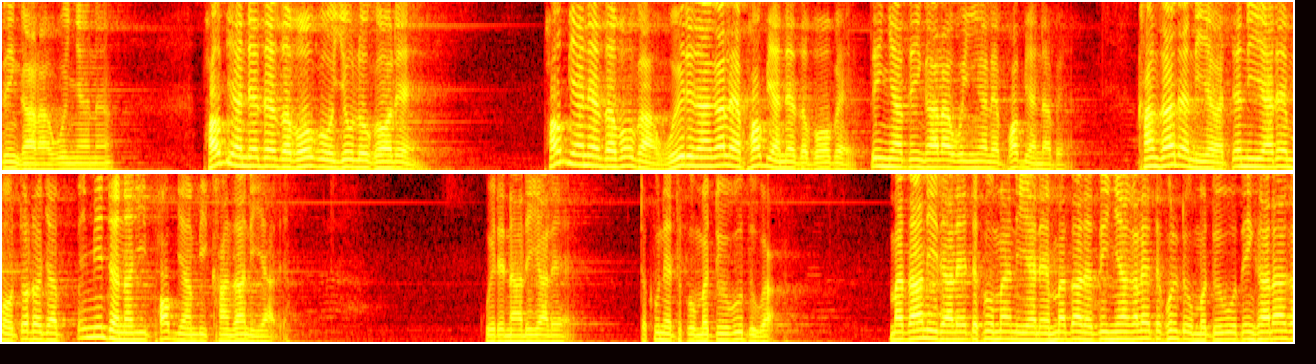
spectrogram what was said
သင်္ခါရဝိညာဏဖောက်ပြန်တဲ့သဘောကို ရုပ်လို့ခေါ်တဲ့ ဖောက်ပြန်တဲ့သဘောကဝေဒနာကလည်းဖောက်ပြန်တဲ့သဘောပဲသင်ညာသင်္ခါရဝိညာဉ်ကလည်းဖောက်ပြန်တာပဲခံစားတဲ့နေရာကတဏှာတဲ့မို့တော်တော်ကြပြင်းပြင်းထန်ထန်ကြီးဖောက်ပြန်ပြီးခံစားနေရတယ်ဝေဒနာတွေကလည်းတစ်ခုနဲ့တစ်ခုမတူဘူးသူကမှတ်သားနေတာလည်းတစ်ခုမှနေရတယ်မှတ်သားတဲ့သင်ညာကလည်းတစ်ခုနဲ့တစ်ခုမတူဘူးသင်္ခါရက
